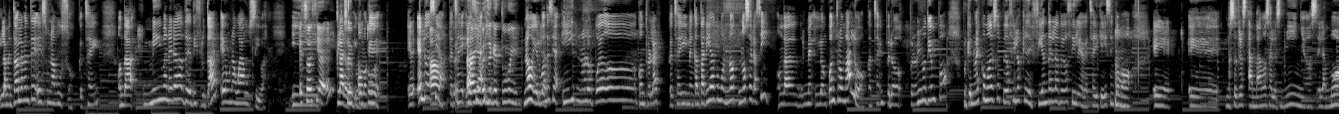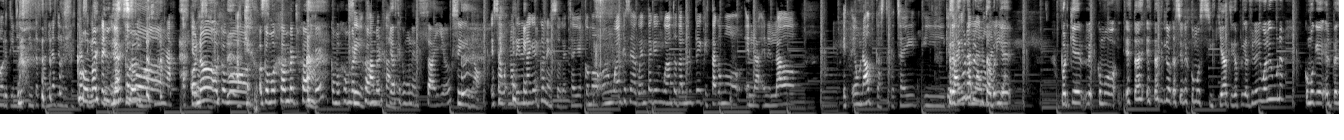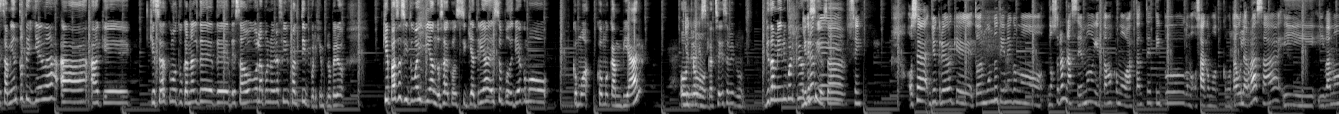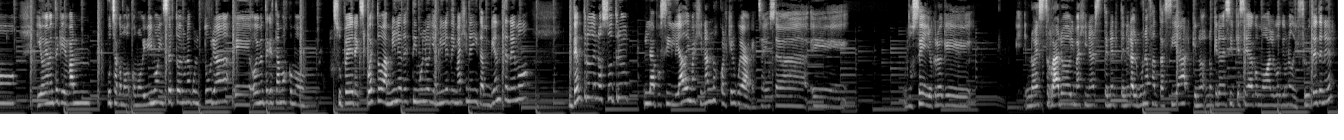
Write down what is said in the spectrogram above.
Lamentablemente es un abuso, ¿cachai? Onda, mi manera de disfrutar es una weá abusiva. Y, ¿Eso decía él? Claro, Sí, y po. como Tú. que. Él, él lo decía, Ah, ¿cachai? Ah, decía, yo pensé y- que tú y... no, y el buen decía, y no lo puedo controlar, ¿cachai? Y me encantaría como no, no ser así, onda, me- lo encuentro malo, ¿cachai? Pero, pero al mismo tiempo, porque no es como esos pedófilos que defienden la pedofilia, ¿cachai? Que dicen como, eh, eh, nosotros amamos a los niños, el amor tiene distintas maneras de manifestarse, Como Michael Jackson. O no, o como, Asqueroso. o como Humbert Humbert, como Humbert Sí, Humbert, Humbert que Humbert. hace como un ensayo. Sí, no, esa no tiene nada que ver con eso, ¿cachai? Es como un weón que se da cuenta que es un weón totalmente que está como en, la, en el lado. Es, es un outcast, ¿cachai? Y que Pero sabe tengo que una pregunta, porque... Porque le- como estas, estas locaciones como psiquiátricas, porque al final igual es una, como que el pensamiento te lleva a, a que, que sea como tu canal de, de desahogo la pornografía infantil, por ejemplo, pero ¿qué pasa si tú vas guiando? O sea, con psiquiatría eso podría como, como, como cambiar o Yo creo que no, sí. ¿cachai? Esa es mi pregunta. Yo también igual creo Yo que creo sí, que o sea... sí. O sea, yo creo que todo el mundo tiene como. Nosotros nacemos y estamos como bastante tipo. Como, o sea, como, como tabula rasa y, vamos. Y obviamente que van. Pucha, como, como vivimos insertos en una cultura, eh, obviamente que estamos como súper expuestos a miles de estímulos y a miles de imágenes y también tenemos dentro de nosotros la posibilidad de imaginarnos cualquier weá, ¿cachai? O sea, eh, no sé, yo creo que no es raro imaginar tener, tener alguna fantasía, que no, no quiero decir que sea como algo que uno disfrute tener,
